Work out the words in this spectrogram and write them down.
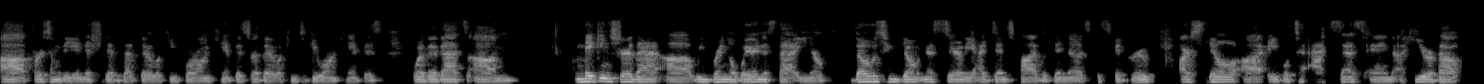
uh, for some of the initiatives that they're looking for on campus or they're looking to do on campus, whether that's um, making sure that uh, we bring awareness that you know those who don't necessarily identify within a specific group are still uh, able to access and uh, hear about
